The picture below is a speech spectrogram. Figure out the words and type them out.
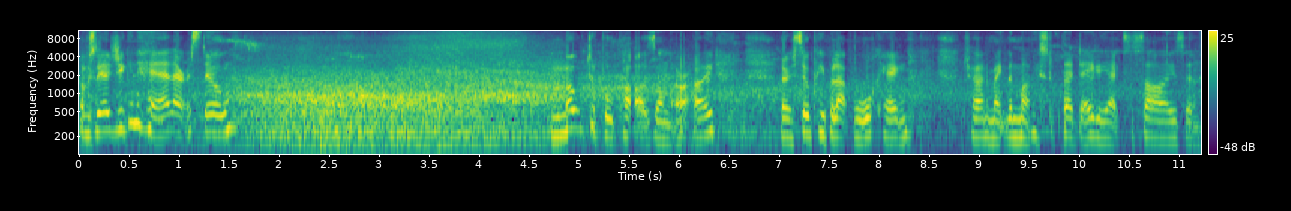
Obviously, as you can hear, there are still multiple cars on the road. There are still people out walking, trying to make the most of their daily exercise and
